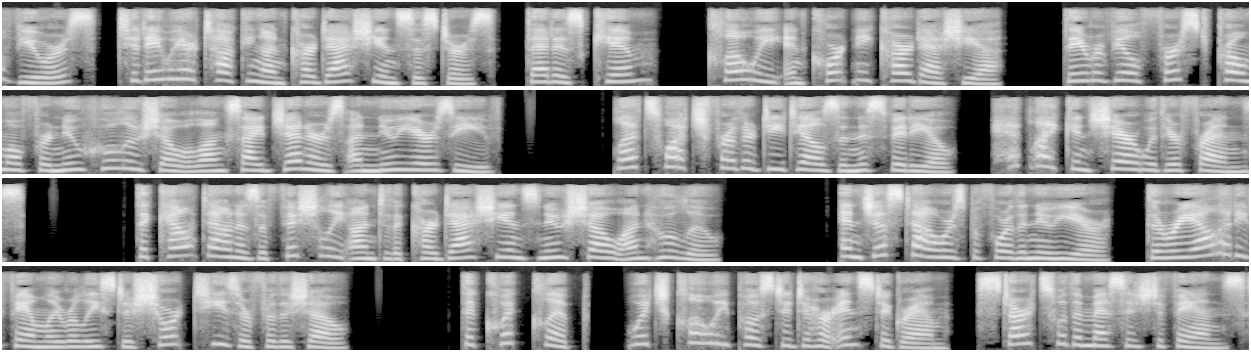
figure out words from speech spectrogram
Hello viewers, today we are talking on Kardashian sisters, that is Kim, Khloe and Kourtney Kardashian. They reveal first promo for new Hulu show alongside Jenners on New Year's Eve. Let's watch further details in this video, hit like and share with your friends. The countdown is officially on to the Kardashians' new show on Hulu. And just hours before the new year, the reality family released a short teaser for the show. The quick clip, which Khloe posted to her Instagram, starts with a message to fans.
